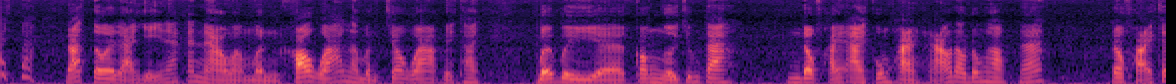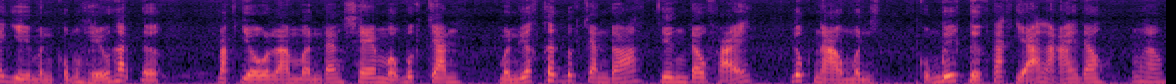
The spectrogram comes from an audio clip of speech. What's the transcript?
Đó tôi là vậy đó, cái nào mà mình khó quá là mình cho qua vậy thôi. Bởi vì ờ, con người chúng ta, đâu phải ai cũng hoàn hảo đâu, đúng không? Đó, đâu phải cái gì mình cũng hiểu hết được. Mặc dù là mình đang xem một bức tranh, mình rất thích bức tranh đó, nhưng đâu phải lúc nào mình cũng biết được tác giả là ai đâu, đúng không?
